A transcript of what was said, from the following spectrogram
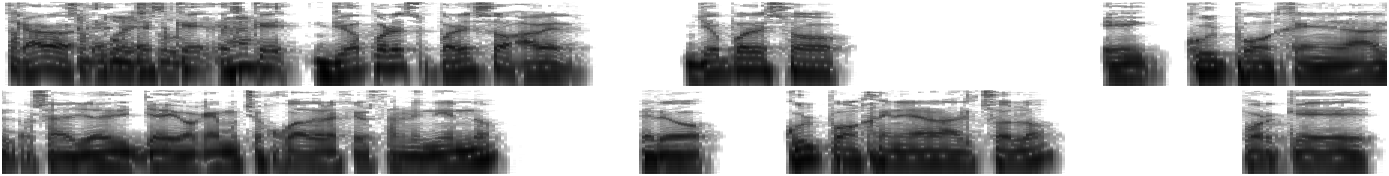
Claro, se puede es que, es que yo por eso, por eso, a ver, yo por eso eh, culpo en general, o sea, yo ya digo que hay muchos jugadores que lo están rindiendo, pero culpo en general al Cholo porque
